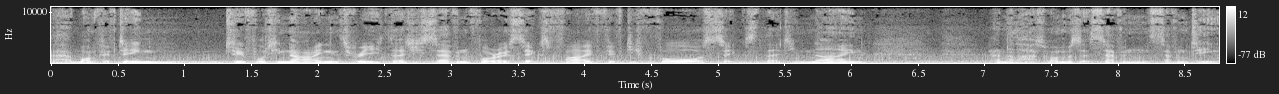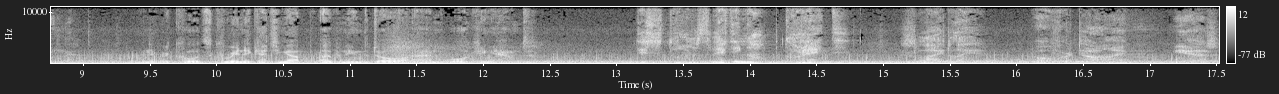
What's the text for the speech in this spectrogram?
Uh, 115, 249, 337, 406, 554, 639, and the last one was at 717. And it records Karina getting up, opening the door, and walking out. The storm's letting up, correct? Slightly. Over time, yes.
